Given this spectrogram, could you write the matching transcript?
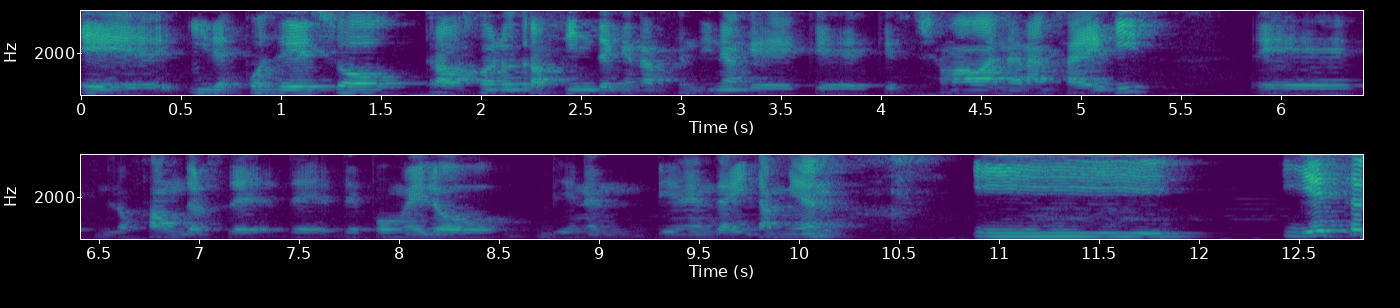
eh, y después de eso trabajó en otra fintech en Argentina que, se llamaba Naranja X. Eh, los founders de, Pomelo vienen, vienen de ahí también. Y, este,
